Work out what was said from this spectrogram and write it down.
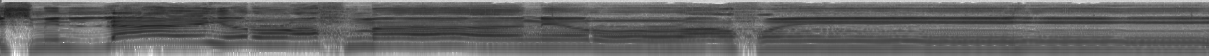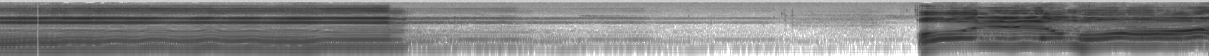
بسم الله الرحمن الرحيم. قل هو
